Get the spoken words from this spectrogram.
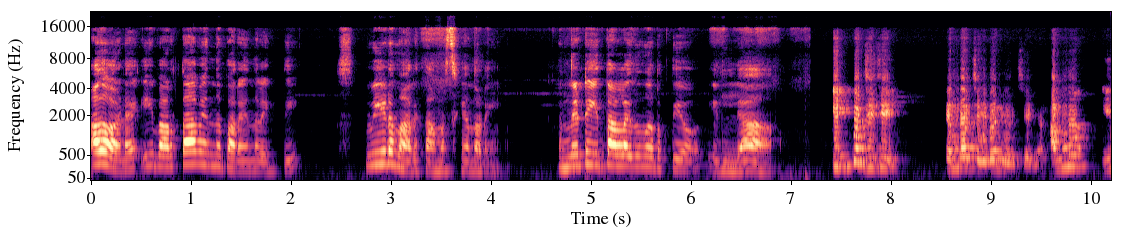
അതോടെ ഈ ഭർത്താവ് എന്ന് പറയുന്ന വ്യക്തി വീട് മാറി താമസിക്കാൻ തുടങ്ങി. എന്നിട്ട് ഈ തള്ള ഇത് നിർത്തിയോ? ഇല്ല. ഇപ്പൊ ജിജി എന്താ ചെയ്തെന്ന് ചോദിച്ചു കഴിഞ്ഞാൽ അന്ന് ഈ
